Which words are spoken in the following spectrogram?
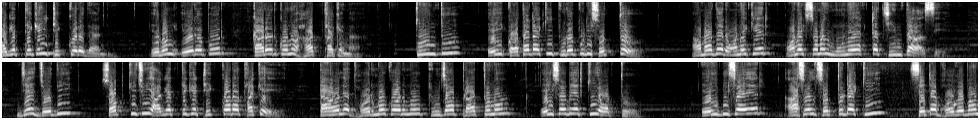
আগের থেকেই ঠিক করে দেন এবং এর ওপর কারোর কোনো হাত থাকে না। কিন্তু এই কথাটা কি পুরোপুরি সত্য? আমাদের অনেকের অনেক সময় মনে একটা চিন্তা আসে যে যদি সব কিছুই আগের থেকে ঠিক করা থাকে তাহলে ধর্মকর্ম, পূজা, প্রার্থনা, এইসবের কি অর্থ? এই বিষয়ের আসল সত্যটা কি? সেটা ভগবান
